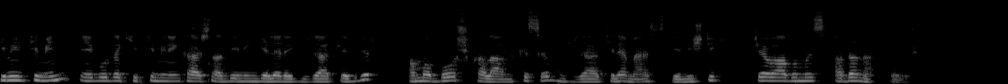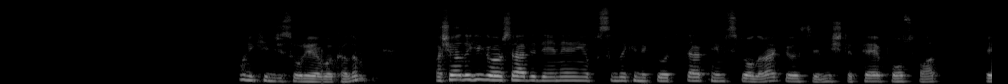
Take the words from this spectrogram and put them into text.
Timin timin e, buradaki timinin karşısına denin gelerek düzeltilebilir ama boş kalan kısım düzeltilemez demiştik. Cevabımız Adana olacak. 12. soruya bakalım. Aşağıdaki görselde DNA yapısındaki nükleotitler temsili olarak gösterilmiş. İşte P fosfat, e,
